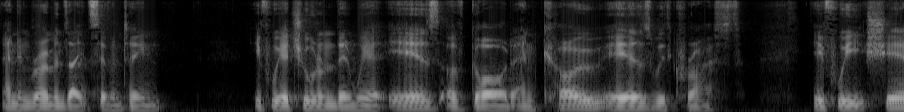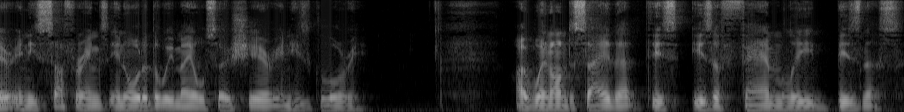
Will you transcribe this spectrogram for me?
And in Romans 8:17, if we are children, then we are heirs of God and co-heirs with Christ. If we share in his sufferings, in order that we may also share in his glory. I went on to say that this is a family business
